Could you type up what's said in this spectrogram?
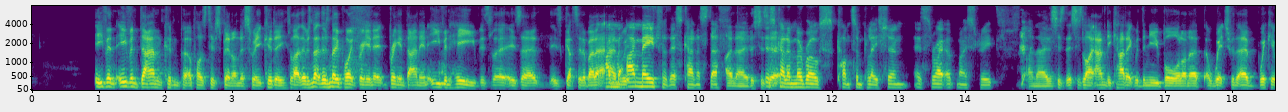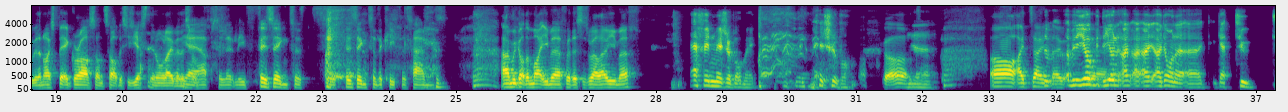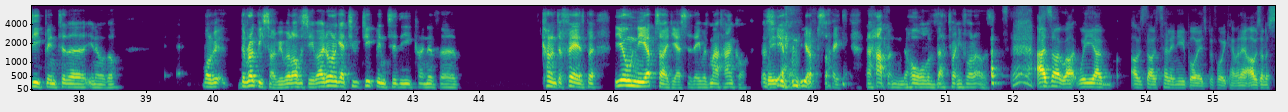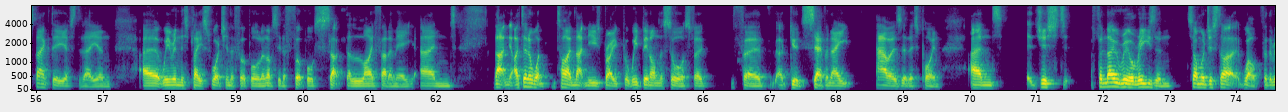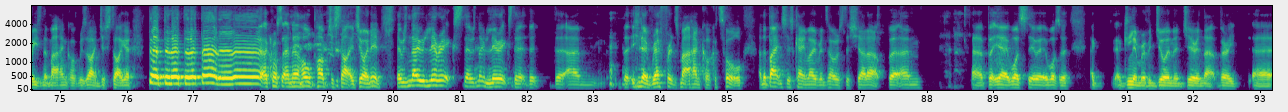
Even even Dan couldn't put a positive spin on this week, could he? Like there was no there's no point bringing it bringing Dan in. Even he is is uh, is gutted about it. I'm, we- I'm made for this kind of stuff. I know this is this it. kind of morose contemplation. It's right up my street. I know this is this is like Andy Caddick with the new ball on a, a witch with a wicket with a nice bit of grass on top. This is Iestyn all over this yeah, one. absolutely. Fizzing to, to fizzing to the keeper's hands. And we got the mighty Murph with us as well. How are you, Murph? Effing miserable, mate. Effing miserable. God. Yeah. Oh, I don't know. I mean, the, only- Yeah. the only, I, I, I don't want to uh, get too deep into the, you know, the well, the rugby side. We will obviously, but I don't want to get too deep into the kind of uh, current affairs. But the only upside yesterday was Matt Hancock. That's We- the only upside that happened in the whole of that 24 hours. As I we um, I was I was telling you boys before we came out. I was on a stag do yesterday, and uh, we were in this place watching the football, and obviously the football sucked the life out of me. And that I don't know what time that news broke, but we'd been on the source for for a good seven eight hours at this point, and just for no real reason. Someone just started, well, for the reason that Matt Hancock resigned, just started going da, da, da, across, and the whole pub just started joining in. There was no lyrics. There was no lyrics that that that um that you know reference Matt Hancock at all. And the bouncers came over and told us to shut up. But um, uh, but yeah, it was it was a, a, a glimmer of enjoyment during that very uh,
